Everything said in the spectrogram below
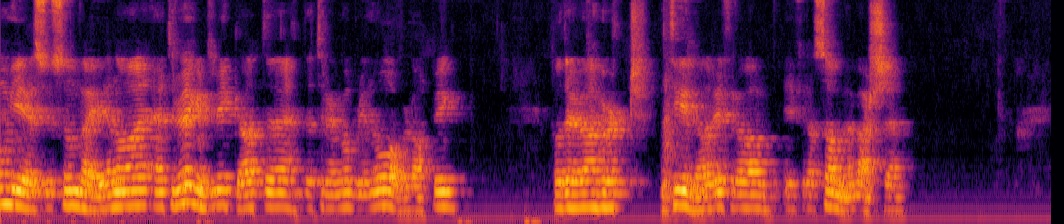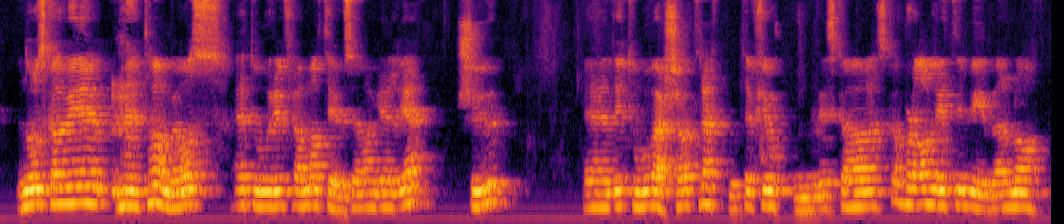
om Jesus som veien, og jeg tror egentlig ikke at det, det trenger å bli en overlapping på det vi har hørt tidligere fra, fra samme verset. Nå skal vi ta med oss et ord fra Matteusevangeliet 7, eh, de to versene 13-14. Vi skal, skal, bla litt i Bibelen og,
